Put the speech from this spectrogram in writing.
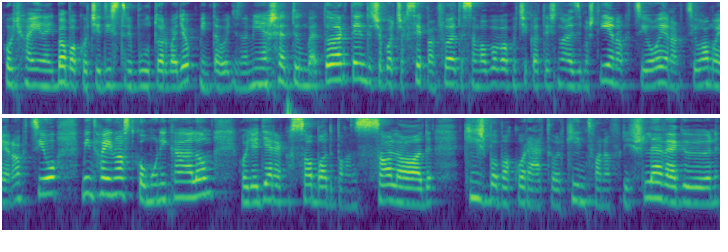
hogyha én egy babakocsi disztribútor vagyok, mint ahogy ez a mi esetünkben történt, és akkor csak szépen fölteszem a babakocsikat, és na ez most ilyen akció, olyan akció, olyan akció, mintha én azt kommunikálom, hogy a gyerek a szabadban szalad, kisbabakorától kint van a friss levegőn,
